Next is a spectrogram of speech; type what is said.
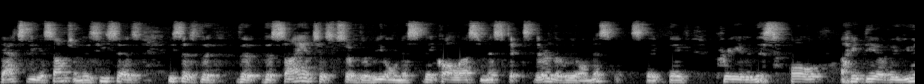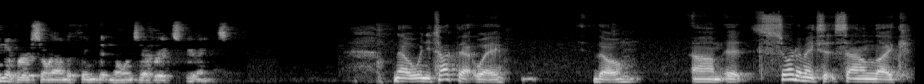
That's the assumption. As he says, he says that the, the scientists are the real mystics. They call us mystics. They're the real mystics. They, they've created this whole idea of a universe around a thing that no one's ever experienced. Now, when you talk that way, though, um, it sort of makes it sound like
